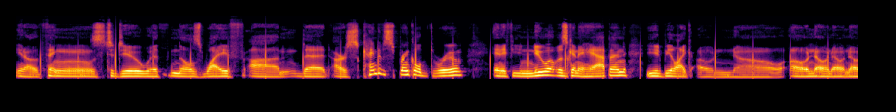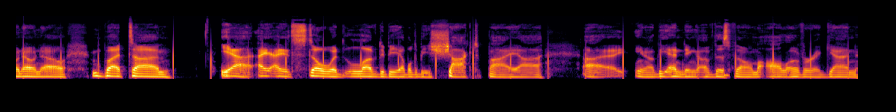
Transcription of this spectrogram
you know things to do with Mill's wife um, that are kind of sprinkled through. And if you knew what was going to happen, you'd be like, "Oh no! Oh no! No! No! No! No!" But um, yeah, I, I still would love to be able to be shocked by uh, uh, you know the ending of this film all over again.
